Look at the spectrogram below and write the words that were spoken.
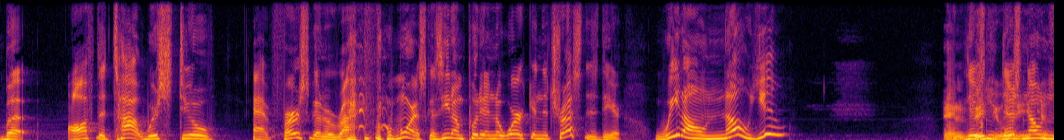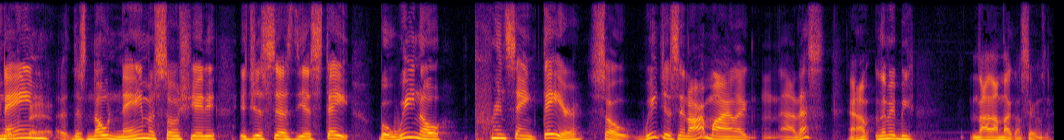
But off the top, we're still at first going to ride for Morris because he don't put in the work and the trust is there. We don't know you. And There's, there's no name. uh, There's no name associated. It just says the estate. But we know Prince ain't there, so we just in our mind like, nah, that's. And I'm, let me be. No, I'm not gonna say. What I'm saying.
